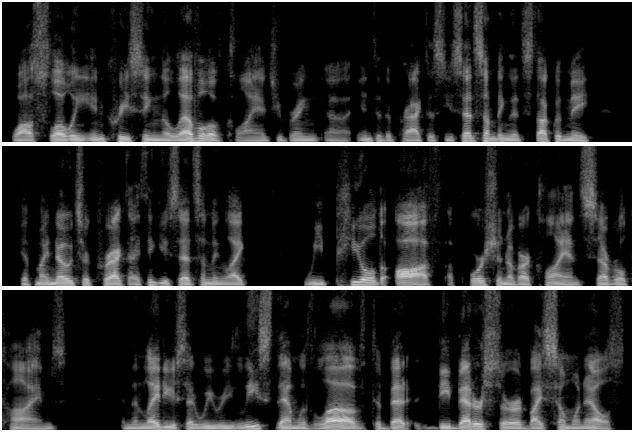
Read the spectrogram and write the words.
while slowly increasing the level of clients you bring uh, into the practice. You said something that stuck with me. If my notes are correct, I think you said something like, We peeled off a portion of our clients several times. And then later you said, We released them with love to be, be better served by someone else.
